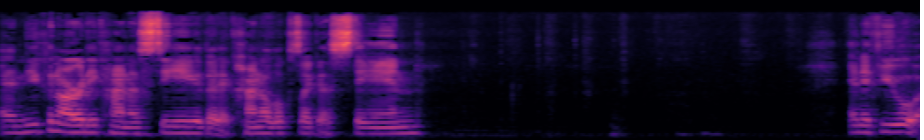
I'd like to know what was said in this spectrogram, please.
And you can already kind of see that it kind of looks like a stain And if you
